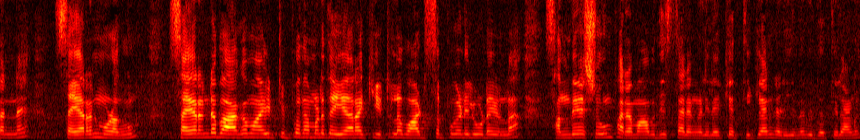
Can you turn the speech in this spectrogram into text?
തന്നെ സൈറൻ മുഴങ്ങും. സൈറന്റെ ഭാഗമായിട്ട് ഇപ്പോൾ നമ്മൾ തയ്യാറാക്കിയിട്ടുള്ള വാട്സപ്പുകളിലൂടെയുള്ള സന്ദേശവും പരമാവധി സ്ഥലങ്ങളിലേക്ക് എത്തിക്കാൻ കഴിയുന്ന വിധത്തിലാണ്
